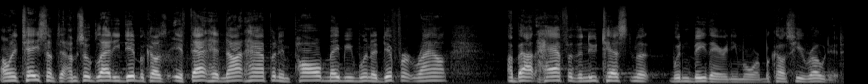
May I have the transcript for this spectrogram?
I want to tell you something. I'm so glad he did because if that had not happened and Paul maybe went a different route, about half of the New Testament wouldn't be there anymore because he wrote it.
